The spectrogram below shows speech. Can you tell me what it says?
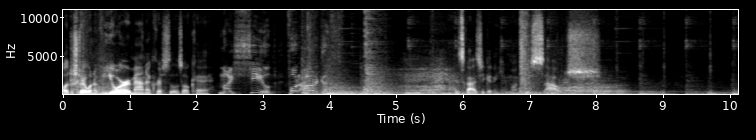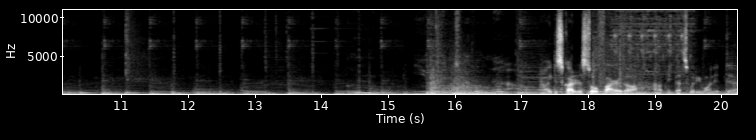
Oh, destroy one of your mana crystals. Okay. My shield for Argus! His guys are getting humongous. Ouch. Ooh, you're in trouble now. Oh, he discarded a soul fire though. I don't think that's what he wanted there.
